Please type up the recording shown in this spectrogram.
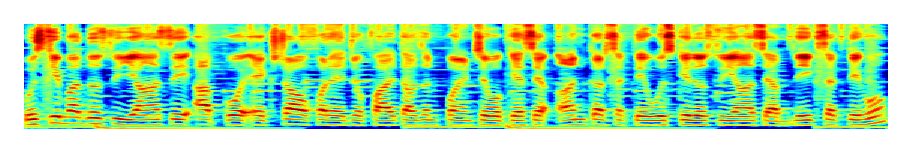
उसके बाद दोस्तों, यहाँ से आपको एक्स्ट्रा ऑफ़र है जो 5000 पॉइंट्स है, वो कैसे अर्न कर सकते हो, उसके दोस्तों, यहाँ से आप देख सकते हो।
